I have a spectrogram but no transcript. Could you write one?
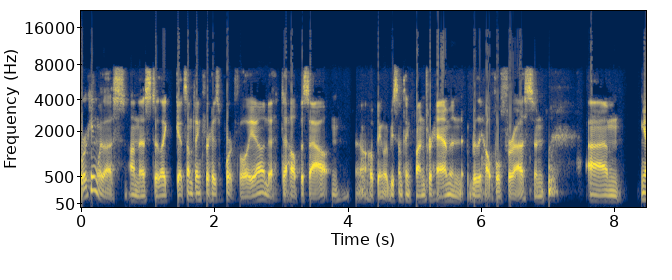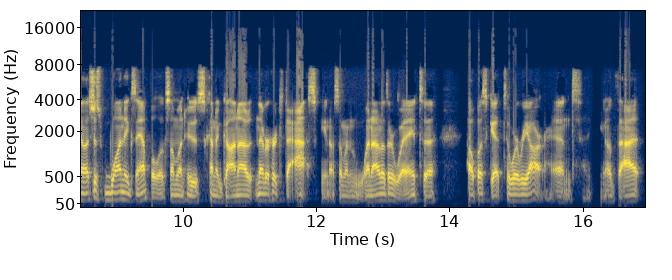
working with us on this to like get something for his portfolio and to, to help us out and you know, hoping it would be something fun for him and really helpful for us. And, um, you know, that's just one example of someone who's kind of gone out, never hurts to ask, you know, someone went out of their way to help us get to where we are. And, you know, that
